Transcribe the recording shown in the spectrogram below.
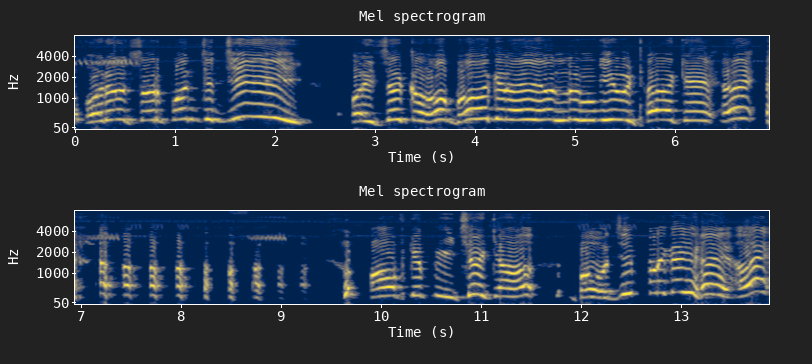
अरे सरपंच जी ऐसे कहो, भाग रहे हो लुंगी उठा के? आपके पीछे क्या फौजी पड़ गई है, हैं?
